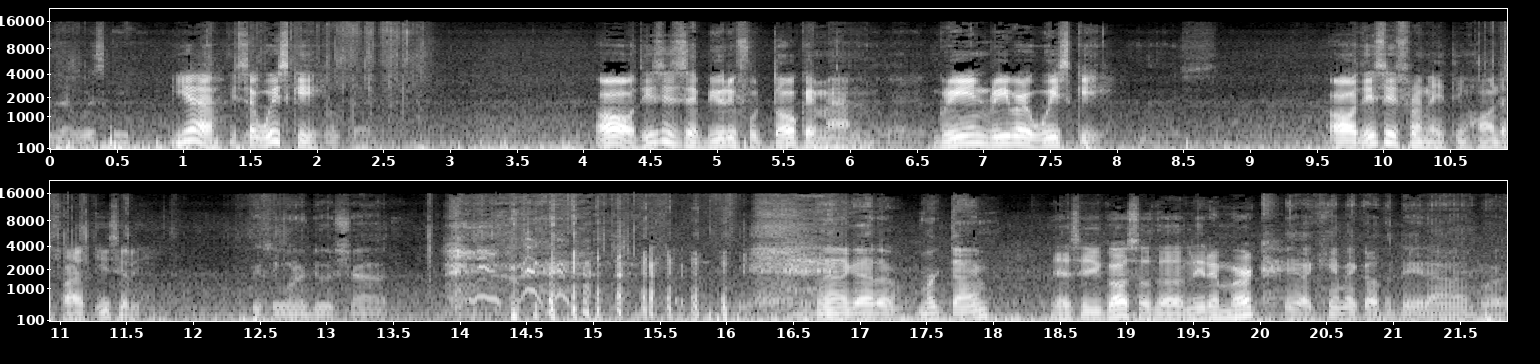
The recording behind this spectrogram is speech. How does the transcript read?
Is that whiskey? Yeah, it's a whiskey. Okay. Oh, this is a beautiful token, man. I love it. Green River whiskey. Nice. Oh, this is from 1805 easily. Makes me want to do a shot. and then I got a Merc Dime. There so you go. So the little Merc. Yeah, I can't make out the date on it, but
